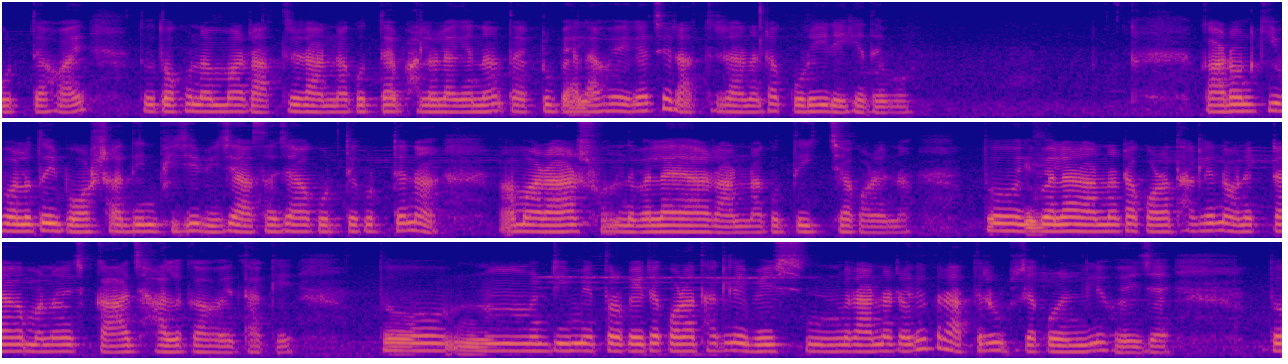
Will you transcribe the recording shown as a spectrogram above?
করতে হয়। তো তখন আমার রাত্রে রান্না করতে আর ভালো লাগে না। তো একটু বেলা হয়ে গেছে, রাত্রে রান্নাটা করেই রেখে দেবো। কারণ কি বলো তো এই বর্ষার দিন ভিজে ভিজে আসা যাওয়া করতে করতে না আমার আর সন্ধ্যেবেলায় আর রান্না করতে ইচ্ছা করে না। তো এবেলা রান্নাটা করা থাকলে না অনেকটা মানে কাজ হালকা হয়ে থাকে। তো ডিমের তরকারিটা করা থাকলে বেশ, রান্নাটা হয়ে থাকে, তো রাত্রে রুটিটা করে নিলে হয়ে যায়। তো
